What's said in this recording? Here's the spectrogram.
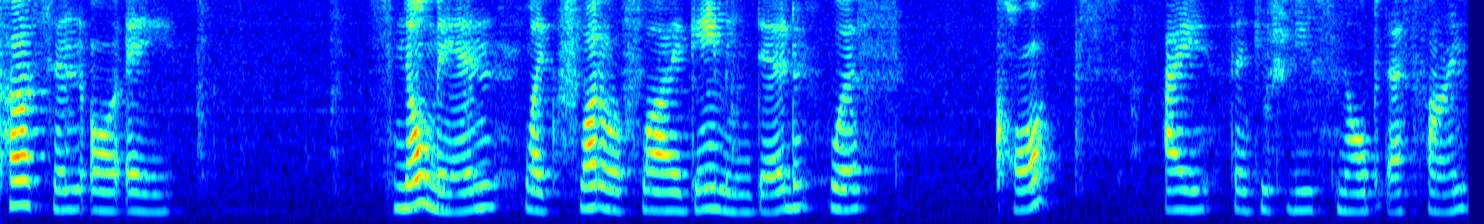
person or a snowman like Flutterfly Gaming did with quartz. I think you should use snow, but that's fine.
